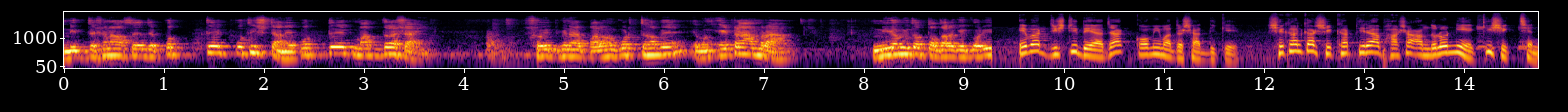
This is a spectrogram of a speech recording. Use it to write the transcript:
নির্দেশনা আছে যে প্রত্যেক প্রতিষ্ঠানে প্রত্যেক মাদ্রাসায় শহীদ মিনার পালন করতে হবে এবং এটা আমরা নিয়মিত তদারকি করি। এবার দৃষ্টি দেয়া যাক কমি মাদ্রাসার দিকে। সেখানকার শিক্ষার্থীরা ভাষা আন্দোলন নিয়ে কি শিখছেন?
